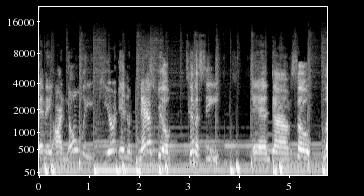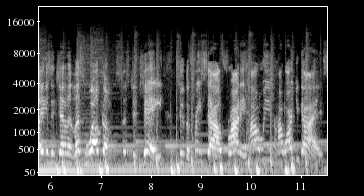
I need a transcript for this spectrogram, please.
and they are normally here in Nashville, Tennessee. And um, so, ladies and gentlemen, let's welcome Sister J to the Freestyle Friday. How are we? How are you guys?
